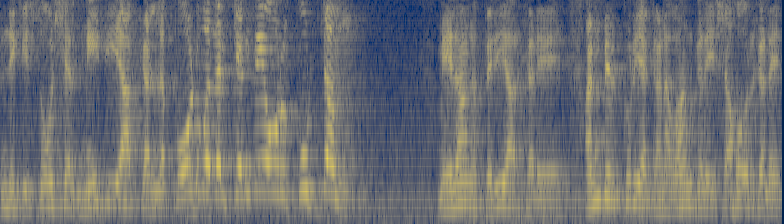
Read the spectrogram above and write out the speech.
இன்னைக்கு சோஷியல் மீடியாக்கள்ல போடுவதற்கென்றே ஒரு கூட்டம். மேலான பெரியார்களே அன்பிற்குரிய கணவான்களே சகோர்களே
